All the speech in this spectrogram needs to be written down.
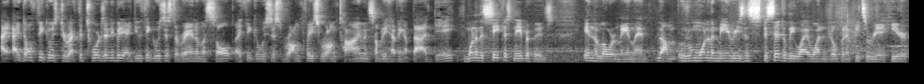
I, I, don't think it was directed towards anybody. I do think it was just a random assault. I think it was just wrong place, wrong time, and somebody having a bad day. One of the safest neighborhoods in the lower mainland. Um, one of the main reasons specifically why I wanted to open a pizzeria here.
